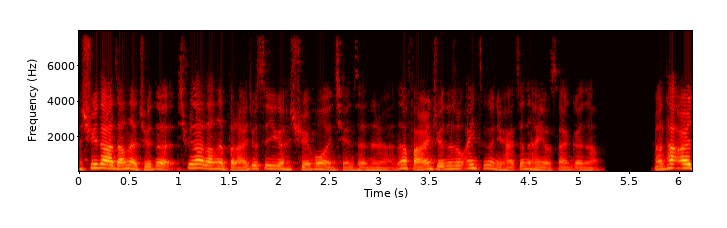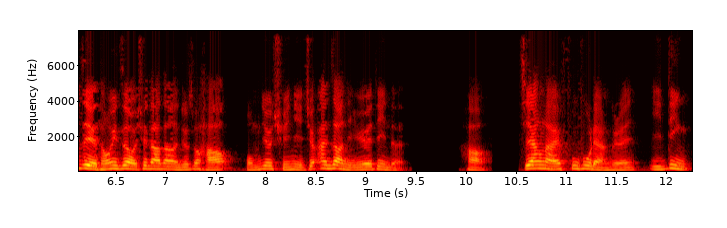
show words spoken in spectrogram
须达长者觉得须达长者本来就是一个学佛很虔诚的人，那反而觉得说，哎，这个女孩真的很有善根啊。然后他儿子也同意之后，须达长者就说，好，我们就娶你，就按照你约定的，好，将来夫妇两个人一定。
